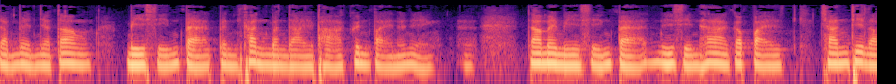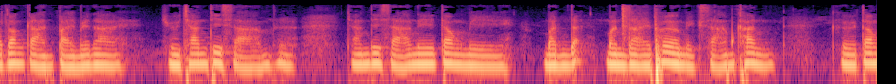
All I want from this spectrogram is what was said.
จำเป็นจะต้องมีศีลแปดเป็นขั้นบันไดพาขึ้นไปนั่นเอง ถ้าไม่มีศีลแปดมีศีลห้าก็ไปชั้นที่เราต้องการไปไม่ได้ คือชั้นที่สามชั้นที่สามนี้ต้องมีบันไดบันไดเพิ่มอีกสามขั้น คือต้อง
